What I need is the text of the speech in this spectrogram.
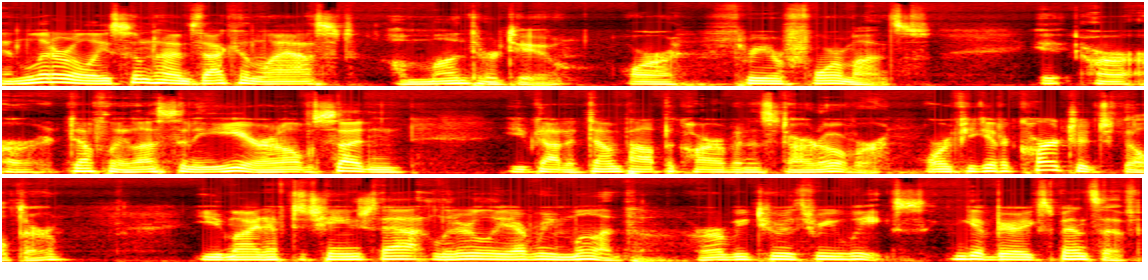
And literally, sometimes that can last a month or two, or three or four months, it, or, or definitely less than a year. And all of a sudden, you've got to dump out the carbon and start over. Or if you get a cartridge filter, you might have to change that literally every month or every two or three weeks. It can get very expensive.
